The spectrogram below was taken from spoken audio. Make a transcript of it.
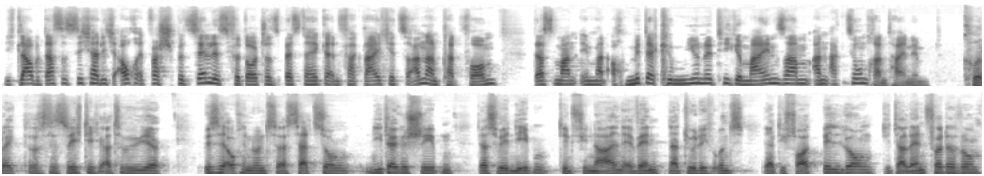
Ich glaube, das ist sicherlich auch etwas Spezielles für Deutschlands bester Hacker im Vergleich jetzt zu anderen Plattformen, dass man eben halt auch mit der Community gemeinsam an Aktionen dran teilnimmt. Korrekt, das ist richtig. Also wir bisher auch in unserer Satzung niedergeschrieben, dass wir neben den finalen Event natürlich uns ja die Fortbildung, die Talentförderung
